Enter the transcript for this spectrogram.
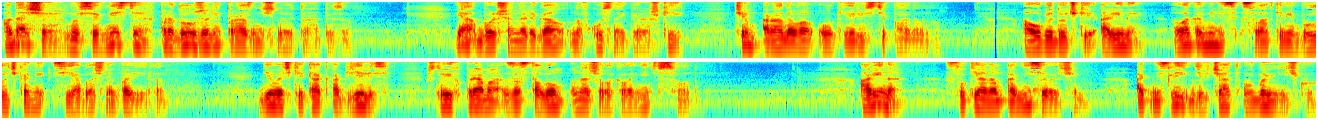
А дальше мы все вместе продолжили праздничную трапезу. Я больше налегал на вкусные пирожки, чем радовал Лукерию Степановну. А обе дочки Арины лакомились сладкими булочками с яблочным повидлом. Девочки так объелись, что их прямо за столом начало клонить в сон. Арина с Лукьяном Анисевичем отнесли девчат в больничку,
